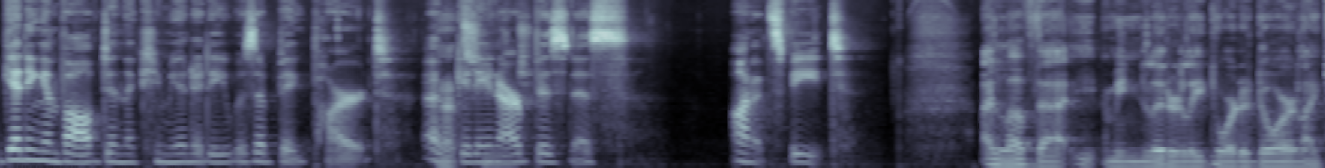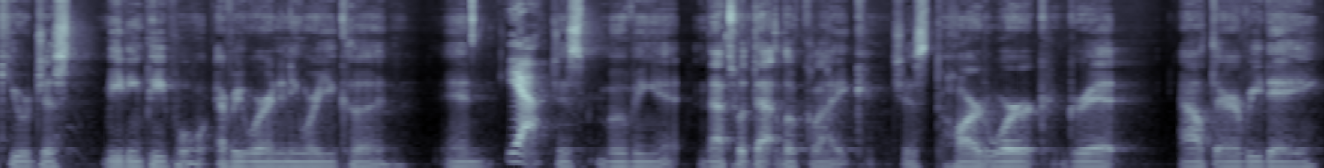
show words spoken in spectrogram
Getting involved in the community was a big part of That's getting our business on its feet. I love that. I mean, literally door to door, like you were just meeting people everywhere and anywhere you could and Yeah. just moving it. And that's what that looked like. Just hard work, grit out there every day.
